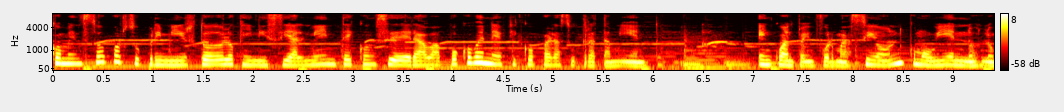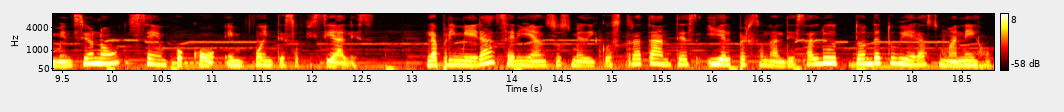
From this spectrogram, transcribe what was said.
Comenzó por suprimir todo lo que inicialmente consideraba poco benéfico para su tratamiento. En cuanto a información, como bien nos lo mencionó, se enfocó en fuentes oficiales. La primera serían sus médicos tratantes y el personal de salud donde tuviera su manejo.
